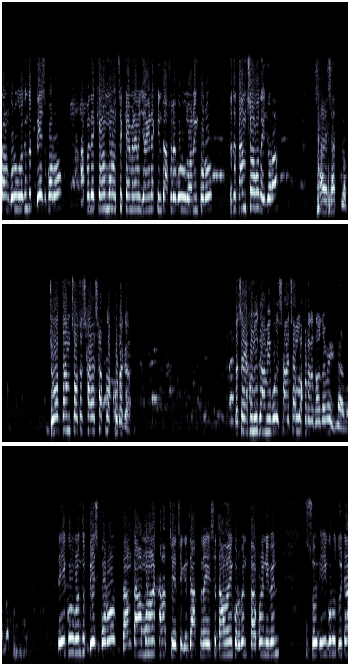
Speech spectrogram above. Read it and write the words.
কারণ গরুগুলো কিন্তু বেশ বড়। আপনাদের কেমন মনে হচ্ছে ক্যামেরা আমি জানি না কিন্তু আসলে গরুগুলো অনেক বড়। তো দাম চাওয়া কত এই জোড়া সাড়ে সাত লক্ষ। জোড়ার দাম চাওয়া হচ্ছে সাড়ে সাত লক্ষ টাকা। আচ্ছা এখন যদি আমি বলি সাড়ে চার লক্ষ টাকা দেওয়া যাবে? না বাবা। তো এই গরুগুলো কিন্তু বেশ বড় দামটা আমার মনে হয় খারাপ চেয়েছে কিন্তু আপনারা এসে দামাদামি করবেন তারপরে নেবেন। সো এই গরু দুইটা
